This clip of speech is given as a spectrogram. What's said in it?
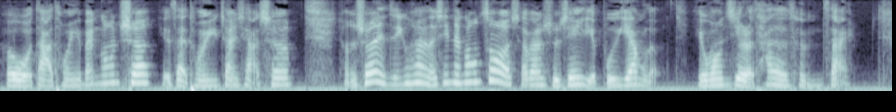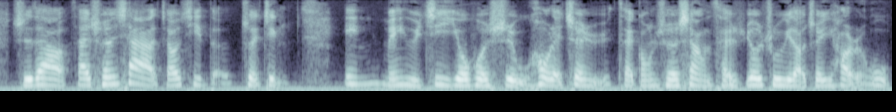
和我搭同一班公车，也在同一站下车。想说已经换了新的工作，下班时间也不一样了，也忘记了他的存在。直到在春夏交际的最近，因梅雨季又或是午后雷阵雨，在公车上才又注意到这一号人物。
